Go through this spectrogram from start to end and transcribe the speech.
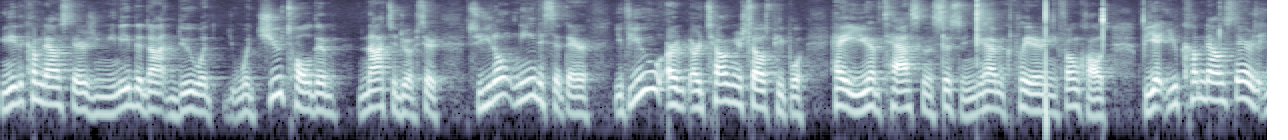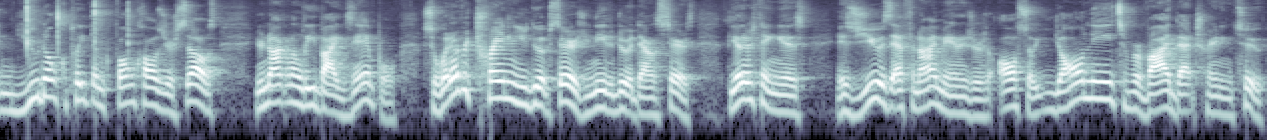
You need to come downstairs and you need to not do what what you told them not to do upstairs. So you don't need to sit there. If you are, are telling your salespeople, hey, you have tasks in the system, you haven't completed any phone calls, but yet you come downstairs and you don't complete them phone calls yourselves, you're not going to lead by example. So whatever training you do upstairs, you need to do it downstairs. The other thing is is you as F&I managers also, y'all need to provide that training too.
